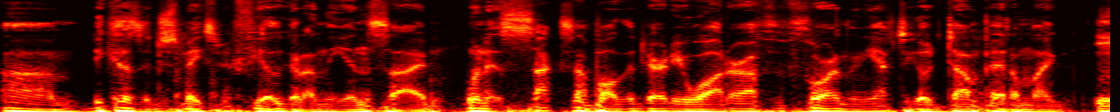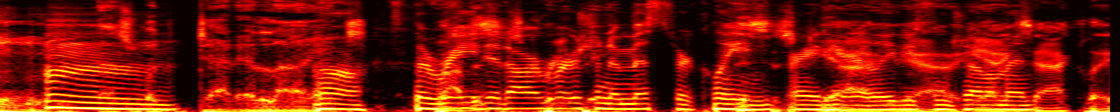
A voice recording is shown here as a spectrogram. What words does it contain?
um, because it just makes me feel good on the inside when it sucks up all the dirty water off the floor and then you have to go dump it. I'm like, mm, that's what daddy likes. Oh, it's the Wow, rated R version of Mr. Clean is- right yeah, here, ladies yeah, and gentlemen. Yeah, exactly.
